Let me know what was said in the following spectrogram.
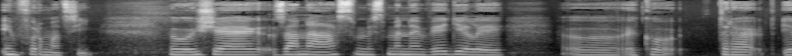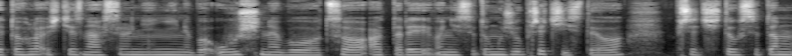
informací. Jo, že za nás my jsme nevěděli, uh, jako teda je tohle ještě znásilnění nebo už nebo co a tady oni si to můžou přečíst, jo. Přečtou si tam uh,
